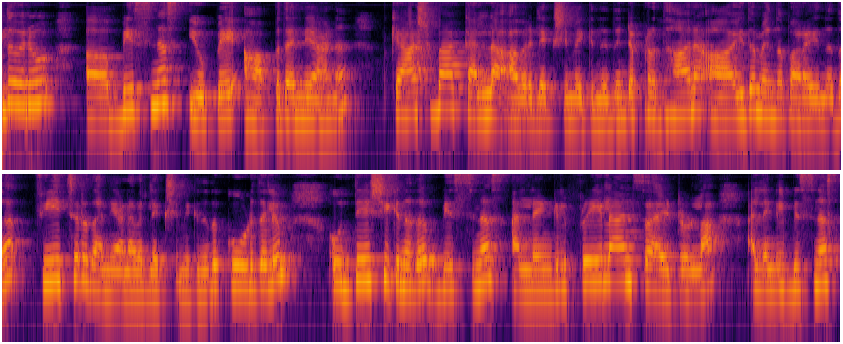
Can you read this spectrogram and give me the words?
ഇതൊരു business U P I app തന്നെയാണ്. ക്യാഷ് ബാക്ക് അല്ല അവർ ലക്ഷ്യം വെക്കുന്നത്. ഇതിന്റെ പ്രധാന ആയുധം എന്ന് പറയുന്നത് ഫീച്ചർ തന്നെയാണ് അവർ ലക്ഷ്യം വെക്കുന്നത്. കൂടുതലും ഉദ്ദേശിക്കുന്നത് ബിസിനസ് അല്ലെങ്കിൽ ഫ്രീലാൻസ് ആയിട്ടുള്ള അല്ലെങ്കിൽ ബിസിനസ്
